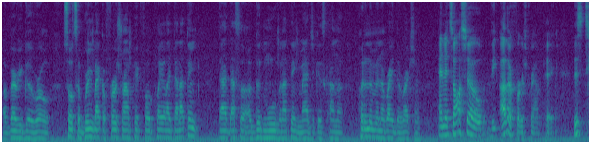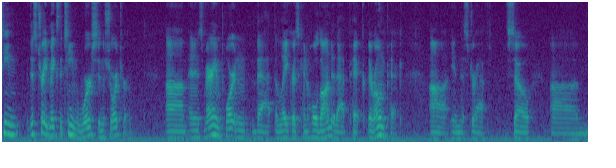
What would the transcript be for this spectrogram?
a very good role. So to bring back a first round pick for a player like that, I think that that's a, a good move, and I think Magic is kind of putting them in the right direction. And it's also the other first round pick. This team, this trade makes the team worse in the short term. Um, and it's very important that the Lakers can hold on to that pick, their own pick, uh, in this draft. So um,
